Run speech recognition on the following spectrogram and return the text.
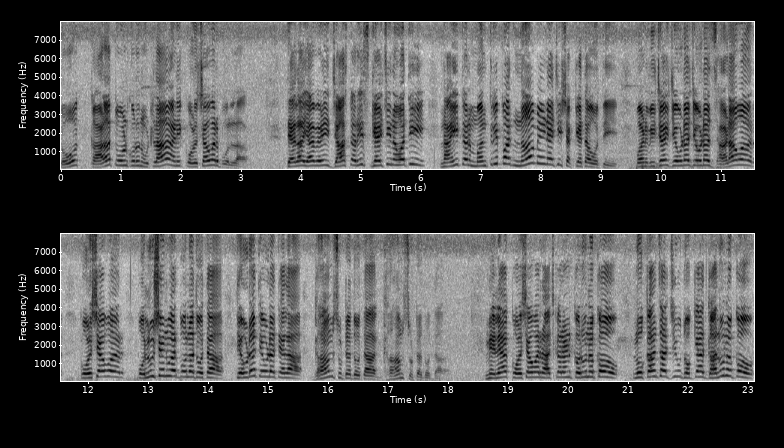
तो काळं तोंड करून उठला आणि कोळशावर बोलला. त्याला यावेळी जास्त रिस्क घ्यायची नव्हती नाही तर मंत्रीपद न मिळण्याची शक्यता होती. पण विजय जेवढा जेवढा झाडावर कोळशावर पोल्युशनवर बोलत होता तेवढं तेवढं त्याला घाम सुटत होता घाम सुटत होता. मेल्या कोळशावर राजकारण करू नको लोकांचा जीव धोक्यात घालू नको.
